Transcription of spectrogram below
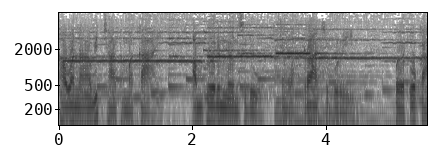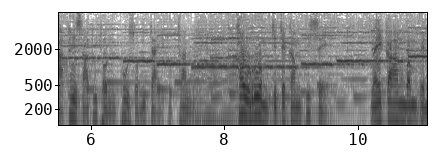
ภาวนาวิชาธรรมกาย อำเภอดำเนินสะดวกจังหวัดราชบุรี เปิดโอกาสให้สาธุชนผู้สนใจทุกท่าน เข้าร่วมกิจกรรมพิเศษ ในการบำเพ็ญ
